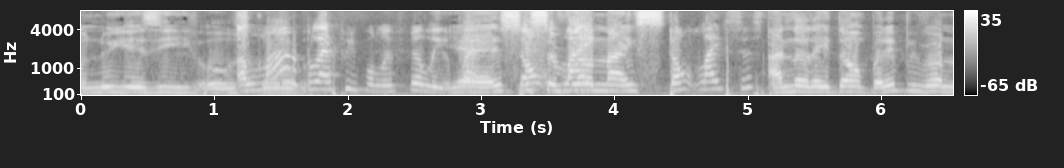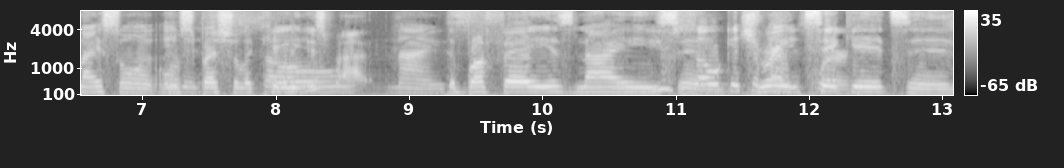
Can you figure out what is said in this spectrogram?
on New Year's Eve. Old A school. lot of black people in Philly. yeah, it's just a like, real nice. Don't like sisters. I know they don't, but it'd be real nice on on special so occasions. It's. Nice. The buffet is nice. You and so get your drink money's worth. tickets and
